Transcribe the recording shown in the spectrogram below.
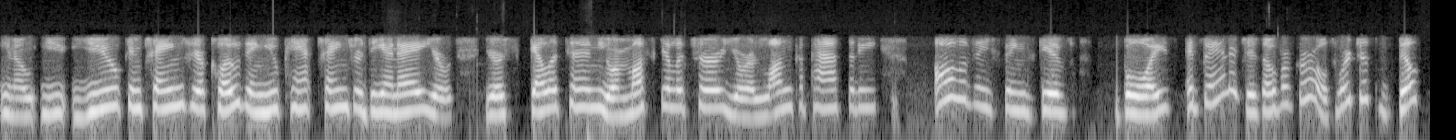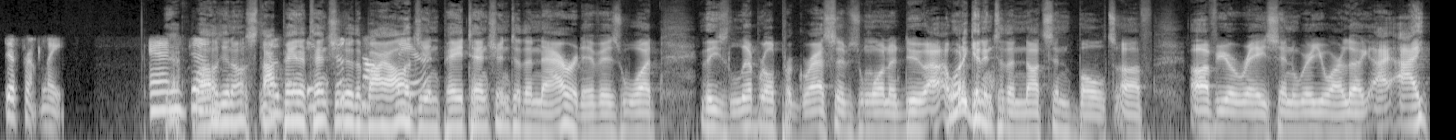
You know, you you can change your clothing, you can't change your DNA, your your skeleton, your musculature, your lung capacity. All of these things give boys advantages over girls. We're just built differently. And yeah. well, um, you know, stop you know, paying attention to the biology fair. and pay attention to the narrative is what these liberal progressives want to do. I, I want to get into the nuts and bolts of of your race and where you are. Look, I, I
